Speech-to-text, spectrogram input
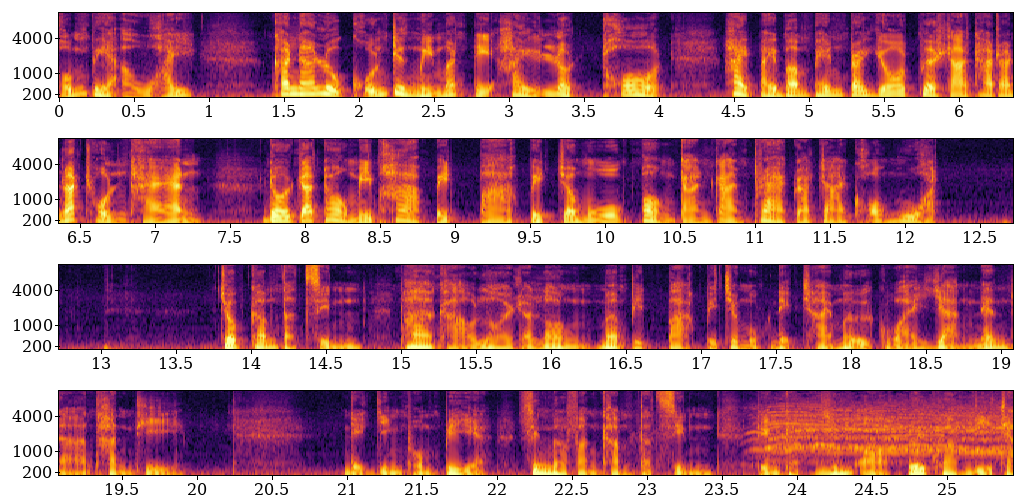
ผมเปียเอาไว้ คณะลูกขุนจึงมีมติให้ลดโทษ ให้ไปบำเพ็ญประโยชน์เพื่อสาธารณชนแทน โดยจะต้องมีผ้าปิดปากปิดจมูก ป้องกันการแพร่กระจายของหวัด จบคำตัดสิน ผ้าขาวลอยระล่องเมื่อปิดปากปิดจมูกเด็กชายมะอึกไว้อย่างแน่นหนาทันที เด็กหญิงผมเปียซึ่งมาฟังคำตัดสินถึงกับยิ้มออกด้วยความดีใจ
